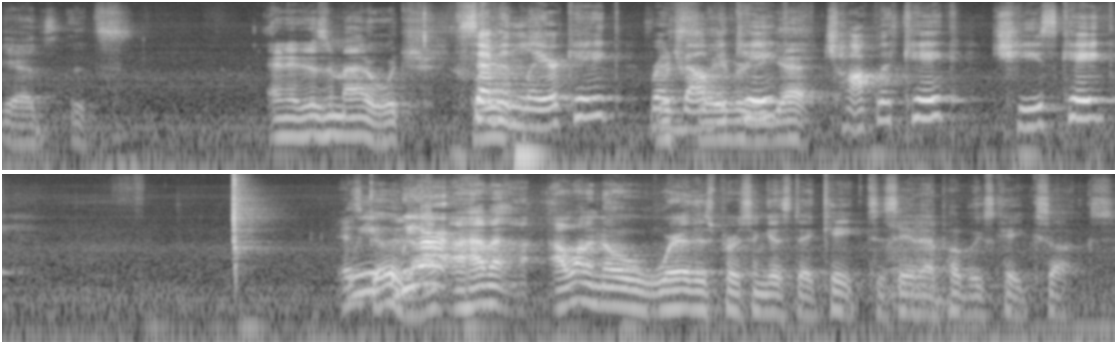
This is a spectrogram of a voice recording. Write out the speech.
Yeah, it's, it's and it doesn't matter which Seven flavor- layer cake, red velvet cake, chocolate cake, cheesecake. It's we- good. we I, are- I haven't. I want to know where this person gets their cake to say that Publix cake sucks.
